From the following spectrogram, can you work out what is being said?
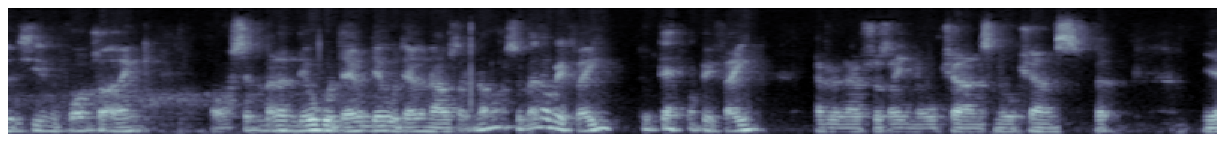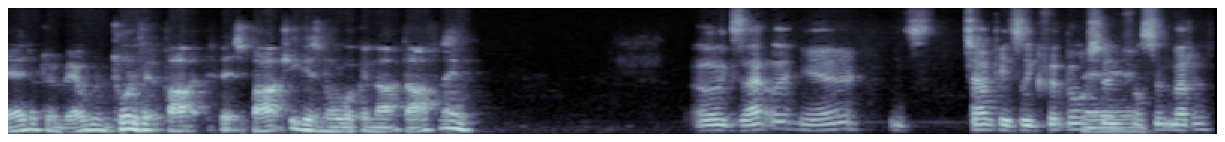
the season before. So I think oh, St Mirren, they'll go down, they'll go down. And I was like, no, St Mirren will be fine. They'll definitely be fine. Everyone else was like, no chance, no chance. But yeah, they're doing well. And Tony Fitzpatrick is not looking that daft now. Oh, exactly. Yeah, it's Champions League football soon for St Mirren.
